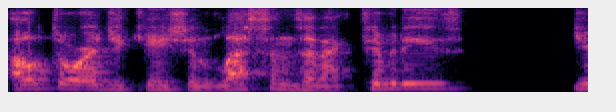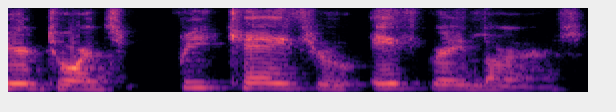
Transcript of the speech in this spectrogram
outdoor education lessons and activities geared towards pre-K through eighth grade learners.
